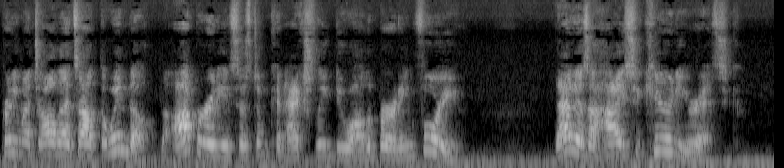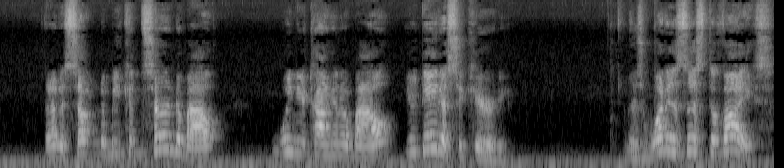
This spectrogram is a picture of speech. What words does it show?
pretty much all that's out the window. The operating system can actually do all the burning for you. That is a high security risk. That is something to be concerned about when you're talking about your data security. Is what is this device?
